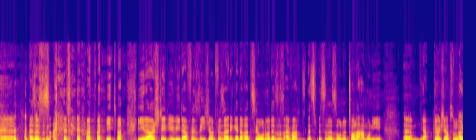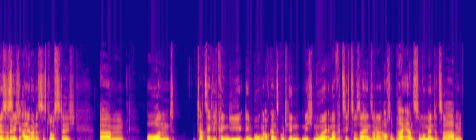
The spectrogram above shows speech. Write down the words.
äh, also es ist einfach jeder, jeder steht irgendwie da für sich und für seine Generation und es ist einfach, es ist eine, so eine tolle Harmonie. Ähm, ja, gebe ich dir absolut Aber recht. das ist ja. nicht albern, es ist lustig. Ähm, und tatsächlich kriegen die den Bogen auch ganz gut hin, nicht nur immer witzig zu sein, sondern auch so ein paar ernste Momente zu haben,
